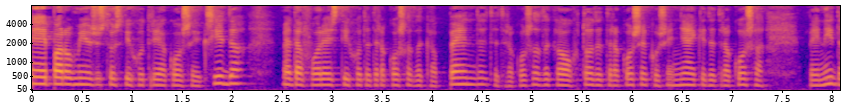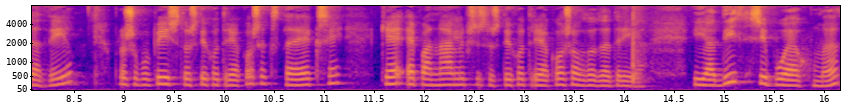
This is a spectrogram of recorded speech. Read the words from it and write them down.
ε, παρομοίωσης στο στίχο 360, μεταφορές στίχο 415, 418, 429 και 452, προσωποποίηση στο στίχο 366 και επανάληψη στο στίχο 383. Η αντίθεση που έχουμε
